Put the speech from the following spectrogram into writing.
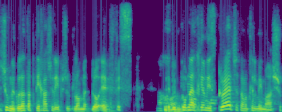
שוב נקודת הפתיחה שלי היא פשוט לא, לא אפס. נכון. במקום להתחיל מסקרץ' אתה מתחיל ממשהו.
